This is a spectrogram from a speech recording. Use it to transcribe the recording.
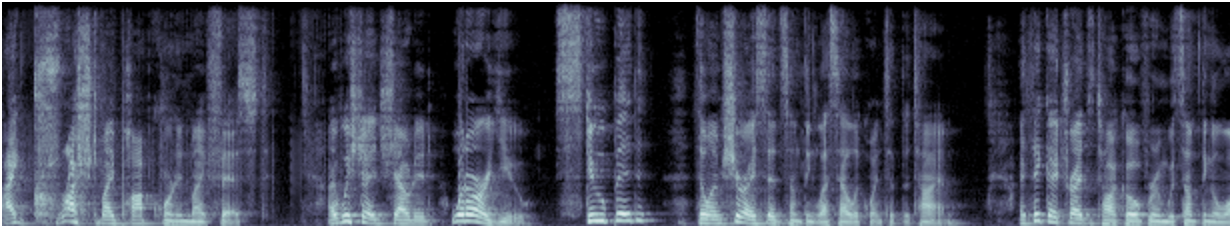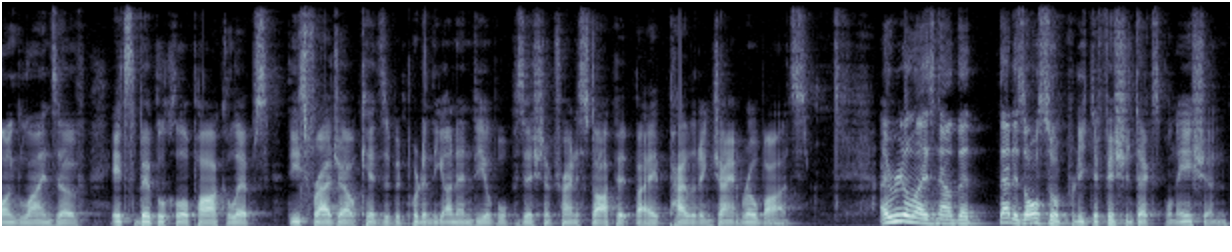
I crushed my popcorn in my fist. I wish I had shouted, What are you? Stupid? Though I'm sure I said something less eloquent at the time. I think I tried to talk over him with something along the lines of, It's the biblical apocalypse. These fragile kids have been put in the unenviable position of trying to stop it by piloting giant robots. I realize now that that is also a pretty deficient explanation,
